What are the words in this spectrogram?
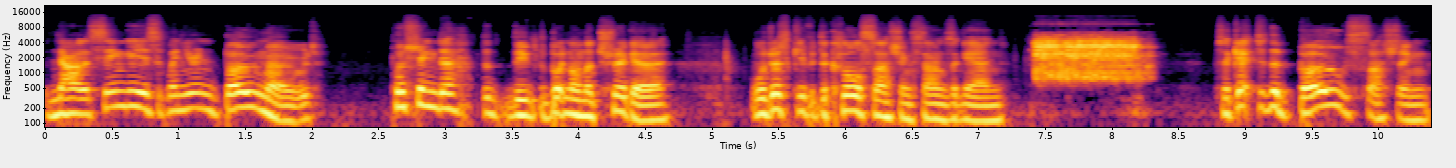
Now, the thing is, when you're in bow mode, Pushing the, the, the button on the trigger will just give you the claw slashing sounds again. To get to the bow slashing,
